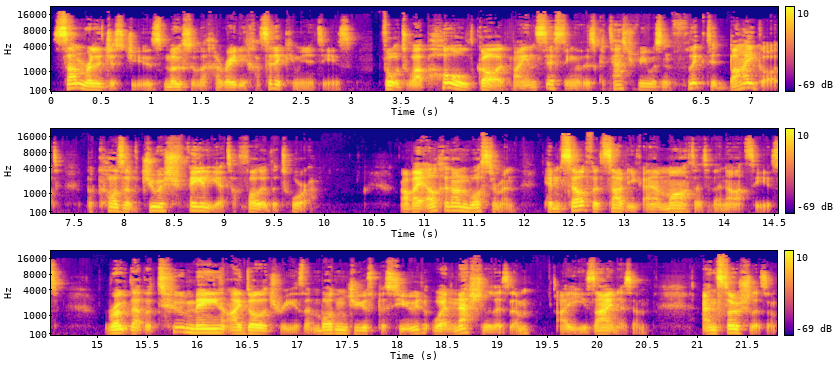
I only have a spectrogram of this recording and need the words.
Some religious Jews, most of the Haredi Hasidic communities, thought to uphold God by insisting that this catastrophe was inflicted by God because of Jewish failure to follow the Torah. Rabbi Elchanan Wasserman, himself a tzaddik and a martyr to the Nazis, wrote that the two main idolatries that modern Jews pursued were nationalism, i.e., Zionism, and socialism.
